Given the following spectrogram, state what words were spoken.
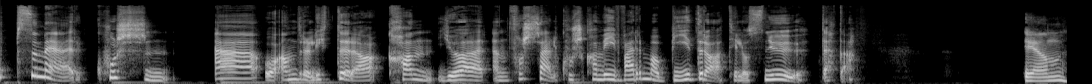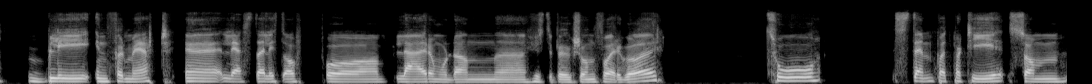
oppsummere hvordan jeg og andre lyttere kan gjøre en forskjell, hvordan kan vi være med å bidra til å snu dette? En, bli informert. Eh, les deg litt opp og lær om hvordan eh, husdyrproduksjonen foregår. To, stem på et parti som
